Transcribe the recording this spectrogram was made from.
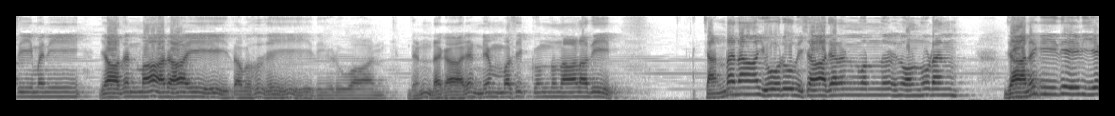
സീമനി യാതന്മാരായി തപസു ചെയ്തിടുവാൻ. ദണ്ഡകാരണ്യം വസിക്കുന്ന നാളതി. ചണ്ടനായൊരു നിശാചരൻ വന്നു വന്നുടൻ ജാനകീദേവിയെ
